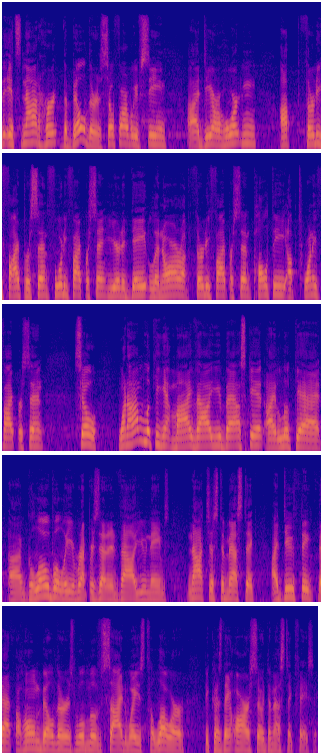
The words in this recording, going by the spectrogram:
it's not hurt the builders. So far, we've seen uh, DR Horton up 35%, 45% year to date. Lennar up 35%, Pulte up 25%. So when I'm looking at my value basket, I look at uh, globally represented value names, not just domestic. I do think that the home builders will move sideways to lower because they are so domestic facing.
